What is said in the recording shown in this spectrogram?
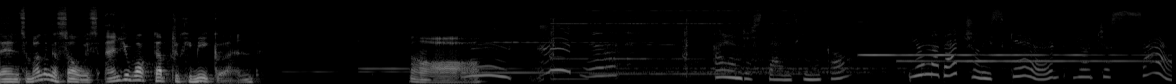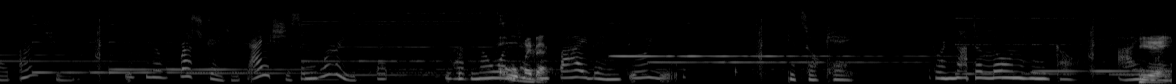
Then, smiling as always, Angie walked up to Himiko and. Aww. I understand, Himiko. You're not actually scared. You're just sad, aren't you? You feel frustrated, anxious, and worried, but you have no one Oh, to confide in, do you? It's okay. You're not alone, Himiko. I am a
